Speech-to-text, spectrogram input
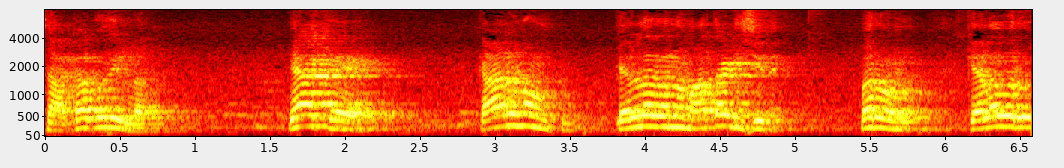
ಸಾಕಾಗೋದಿಲ್ಲ. ಯಾಕೆ? ಕಾರಣ ಉಂಟು. ಎಲ್ಲರನ್ನು ಮಾತಾಡಿಸಿದೆ. ಬರೋಣ ಕೆಲವರು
